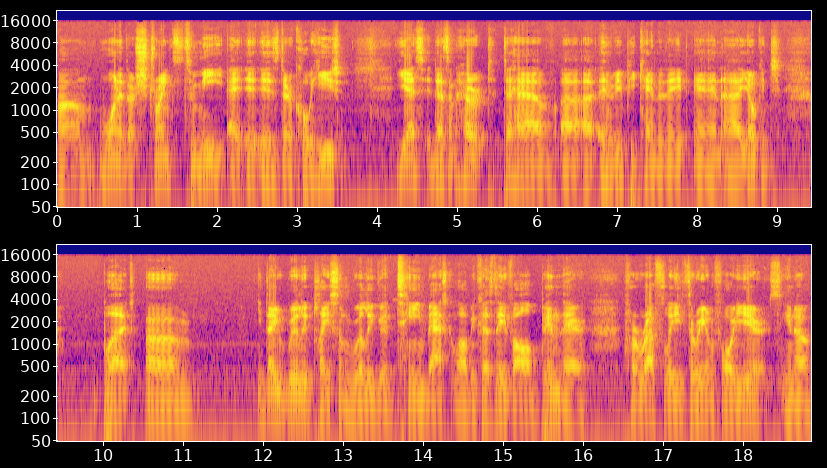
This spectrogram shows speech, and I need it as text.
Um, one of their strengths to me is their cohesion. Yes, it doesn't hurt to have uh, an MVP candidate in uh, Jokic, but um, they really play some really good team basketball because they've all been there for roughly three and four years, you know,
